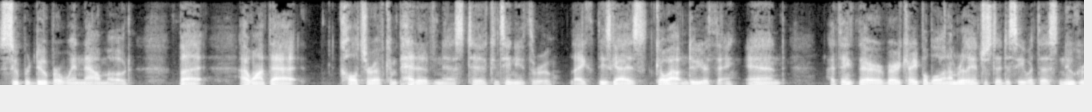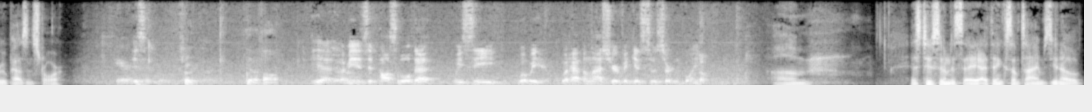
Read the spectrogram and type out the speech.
super duper win now mode. But I want that culture of competitiveness to continue through. Like these guys go out and do your thing. And I think they're very capable. And I'm really interested to see what this new group has in store. Is it, Gonna follow. yeah, I mean, is it possible that we see what we what happened last year if it gets to a certain point? Oh. It's too soon to say. I think sometimes, you know,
